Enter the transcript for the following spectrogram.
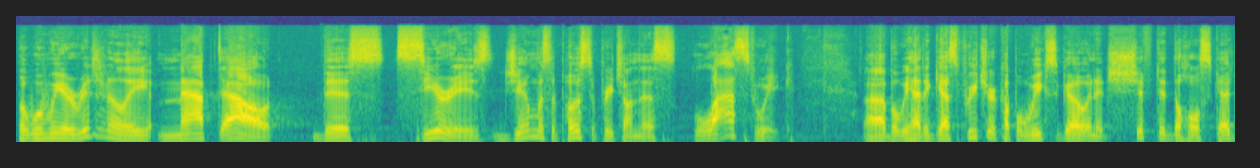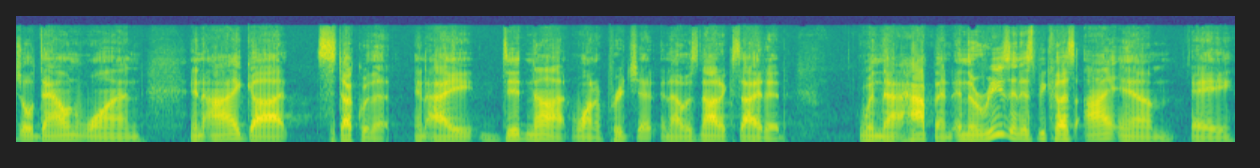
But when we originally mapped out this series. Jim was supposed to preach on this last week, uh, but we had a guest preacher a couple weeks ago, and it shifted the whole schedule down one, and I got stuck with it. And I did not want to preach it, and I was not excited when that happened. And the reason is because I am a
